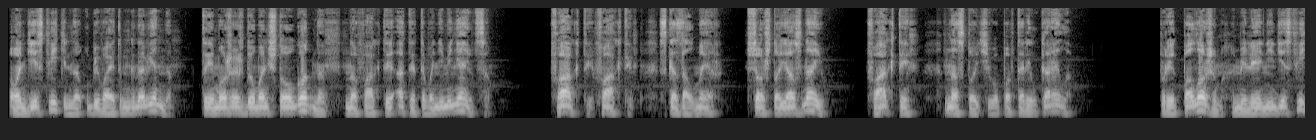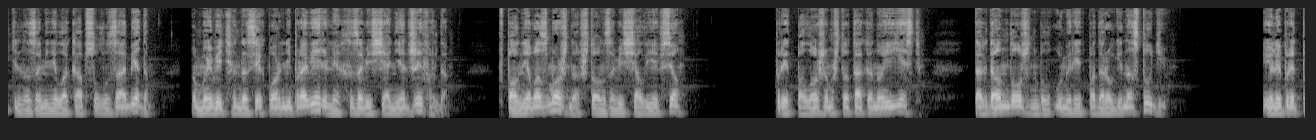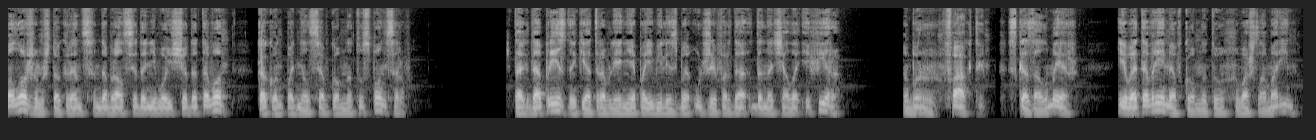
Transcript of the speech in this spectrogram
Он действительно убивает мгновенно. Ты можешь думать что угодно, но факты от этого не меняются. «Факты, факты», — сказал мэр. «Все, что я знаю. Факты», — настойчиво повторил Карелла. Предположим, Милени действительно заменила капсулу за обедом. Мы ведь до сих пор не проверили завещание Джиффорда. Вполне возможно, что он завещал ей все. Предположим, что так оно и есть. Тогда он должен был умереть по дороге на студию. Или предположим, что Крэнс добрался до него еще до того, как он поднялся в комнату спонсоров. Тогда признаки отравления появились бы у Джиффорда до начала эфира. «Бррр, факты», — сказал мэр. И в это время в комнату вошла Марин.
